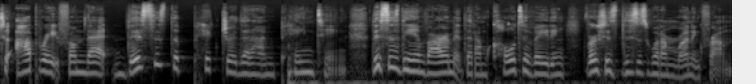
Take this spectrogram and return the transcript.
to operate from that. This is the picture that I'm painting. This is the environment that I'm cultivating versus this is what I'm running from.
